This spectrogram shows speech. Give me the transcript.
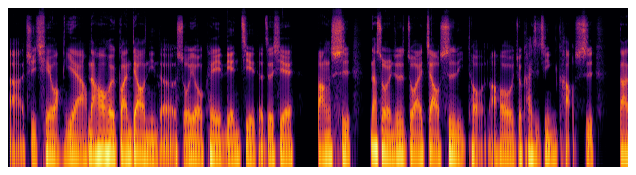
啊、去切网页啊，然后会关掉你的所有可以连接的这些方式。那所有人就是坐在教室里头，然后就开始进行考试。那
